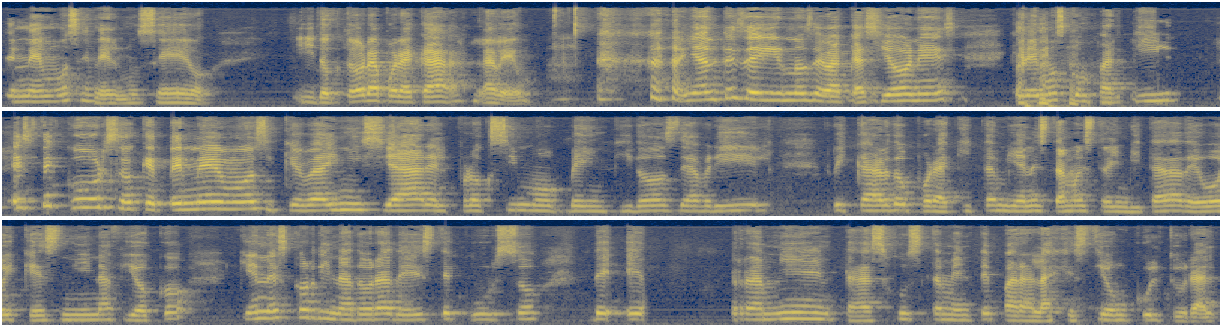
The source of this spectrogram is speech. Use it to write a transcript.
que tenemos en el museo. Y doctora, por acá la veo. y antes de irnos de vacaciones, queremos compartir este curso que tenemos y que va a iniciar el próximo 22 de abril. Ricardo, por aquí también está nuestra invitada de hoy, que es Nina Fioco, quien es coordinadora de este curso de herramientas justamente para la gestión cultural.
